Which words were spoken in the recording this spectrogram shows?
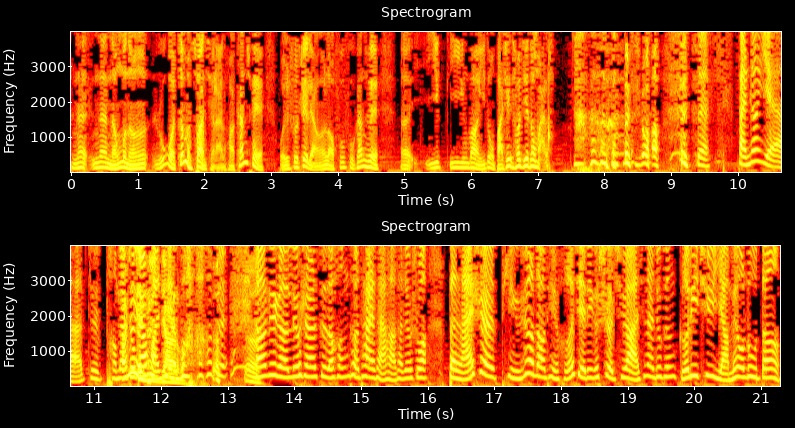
那那能不能，如果这么算起来的话，干脆我就说这两个老夫妇干脆呃一一英镑一栋把这条街都买了。是吧？对，反正也这旁边周边环境也不好。对，然后这个六十二岁的亨特太太哈，她就说，本来是挺热闹、挺和谐的一个社区啊，现在就跟隔离区一样，没有路灯，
